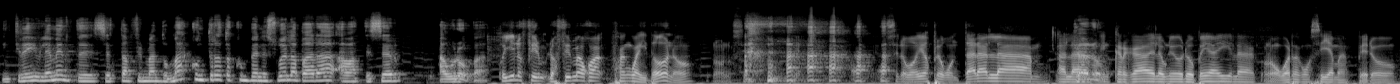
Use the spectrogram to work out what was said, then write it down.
increíblemente, se están firmando más contratos con Venezuela para abastecer a Europa. Oye, los, firma Juan, Guaidó, ¿no? No, no sé. se lo podíamos preguntar a la, a la encargada de la Unión Europea y la. No guarda cómo se llama, pero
